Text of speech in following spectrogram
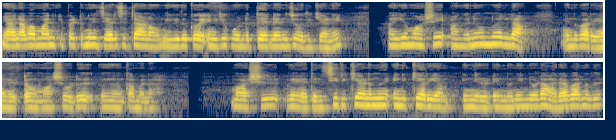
ഞാൻ അപമാനിക്കപ്പെട്ടെന്ന് വിചാരിച്ചിട്ടാണോ നീ ഇതൊക്കെ എനിക്ക് കൊണ്ടുതരണേന്ന് ചോദിക്കുകയാണേ? അയ്യോ മാഷേ അങ്ങനെയൊന്നുമല്ല എന്ന് പറയാൻ മാഷോട് കമല. മാഷ് വേദനിച്ചിരിക്കുകയാണെന്ന് എനിക്കറിയാം. എന്ന് നിന്നോട് ആരാ പറഞ്ഞത്?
